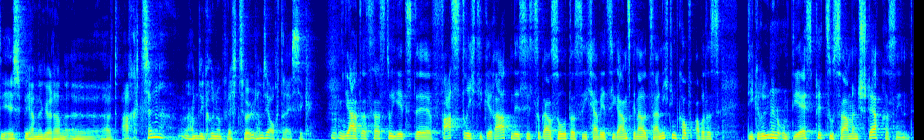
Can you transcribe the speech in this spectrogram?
Die SP, haben wir gehört, haben, äh, hat 18, haben die Grünen vielleicht 12, haben sie auch 30. Ja, das hast du jetzt äh, fast richtig geraten. Es ist sogar so, dass ich habe jetzt die ganz genaue Zahl nicht im Kopf, aber dass die Grünen und die SP zusammen stärker sind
